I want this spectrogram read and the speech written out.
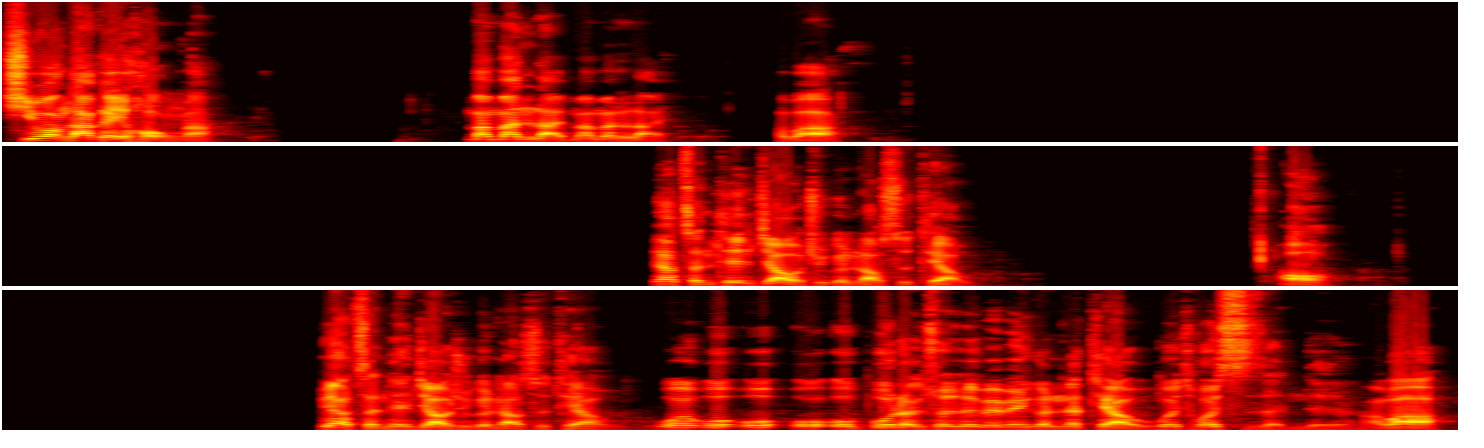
希望他可以红啊。慢慢来，慢慢来，好不好？要整天叫我去跟老师跳舞，哦，不要整天叫我去跟老师跳舞，我我我我我不能随随便便跟人家跳舞，会会死人的，好不好？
